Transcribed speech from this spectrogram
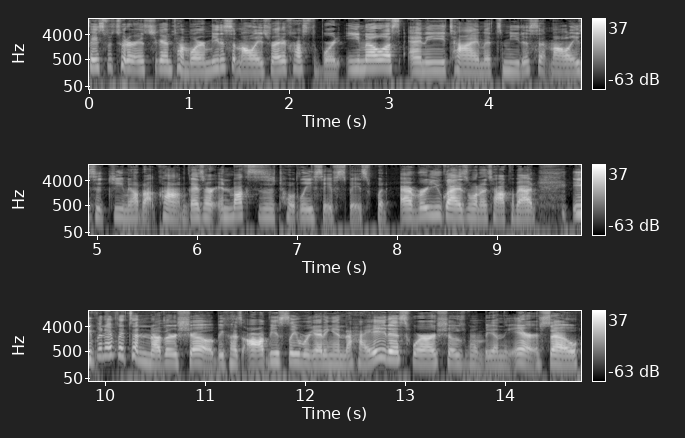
Facebook, Twitter, Instagram, Tumblr, meet us at Molly's right across the board. Email us anytime. It's meet us at Molly's at gmail.com. Guys, our inbox is a totally safe space. Whatever you guys want to talk about, even if it's another show, because obviously we're getting into hiatus where our shows won't be on the air. So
